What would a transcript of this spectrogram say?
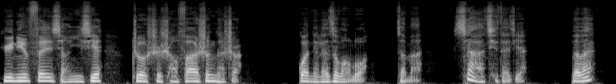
与您分享一些这世上发生的事儿，观点来自网络，咱们下期再见，拜拜。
